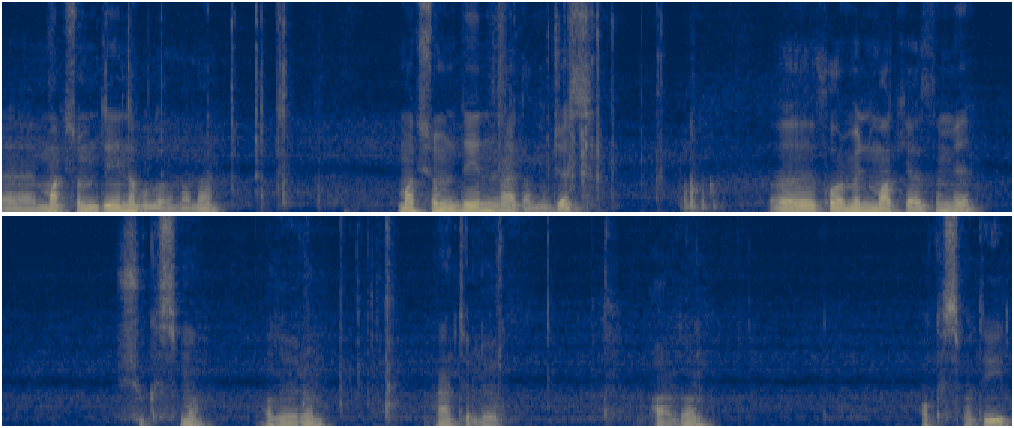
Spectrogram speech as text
Ee, maksimum değerini bulalım hemen. Maksimum değerini nereden bulacağız? Ee, formül mak yazdım ve şu kısmı alıyorum. Enter'lıyorum. Pardon. O kısmı değil.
